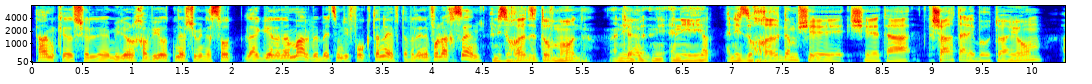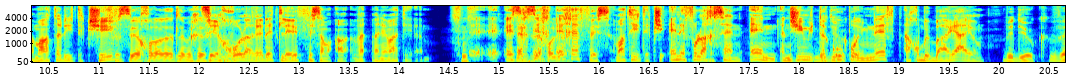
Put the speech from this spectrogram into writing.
טנקר של מיליון חביות נפט שמנסות להגיע לנמל ובעצם לפרוק את הנפט, אבל אין איפה לאחסן. אני זוכר את זה טוב מאוד. אני, כן. אני, אני, אני זוכר גם ש, שאתה התקשרת אליי באותו היום, אמרת לי, תקשיב, שזה יכול לרדת למחיר זה יכול לרדת לאפס, ואני אמרתי, איך זה יכול להיות? איך אפס? אמרתי לי, תקשיב, אין איפה לאחסן, אין, אנשים ייתקעו פה עם נפט, אנחנו בבעיה היום. בדיוק, ו...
